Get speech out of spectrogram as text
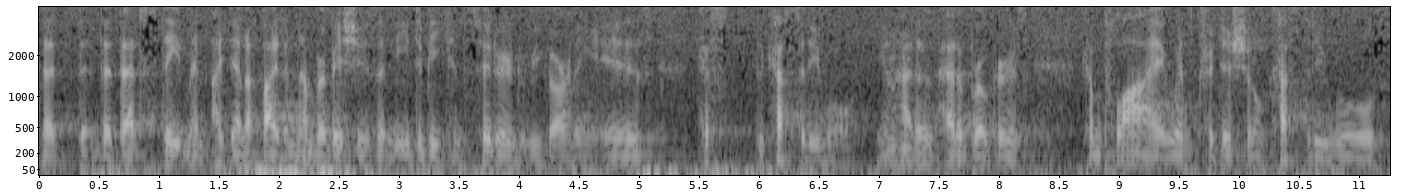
that, that, that, statement identified a number of issues that need to be considered regarding, is the custody rule. You know, mm-hmm. how, does, how do brokers comply with traditional custody rules,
